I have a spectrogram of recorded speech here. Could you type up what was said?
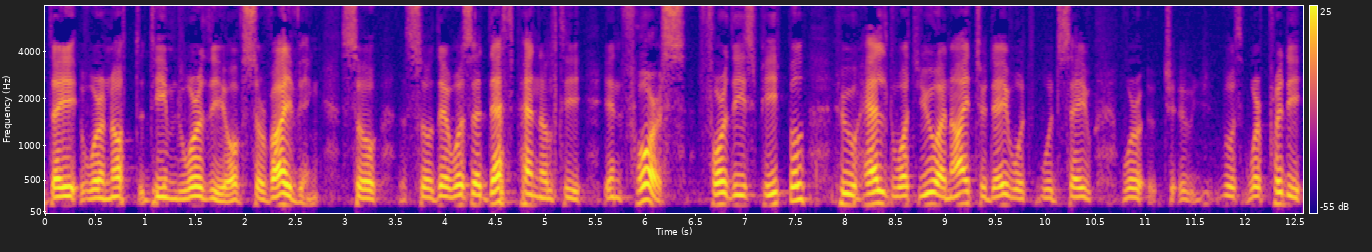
they were not deemed worthy of surviving. So so there was a death penalty in force for these people who held what you and I today would, would say were, were pretty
